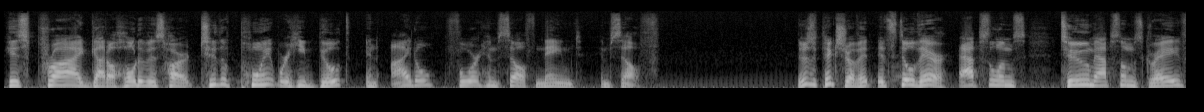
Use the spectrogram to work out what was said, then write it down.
His pride got a hold of his heart to the point where he built an idol for himself, named himself. There's a picture of it. It's still there. Absalom's tomb, Absalom's grave.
